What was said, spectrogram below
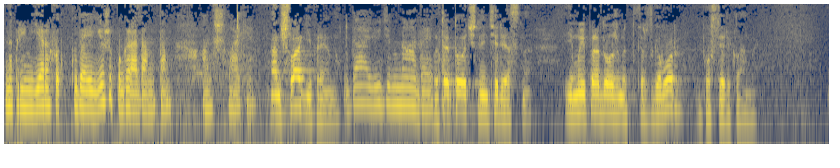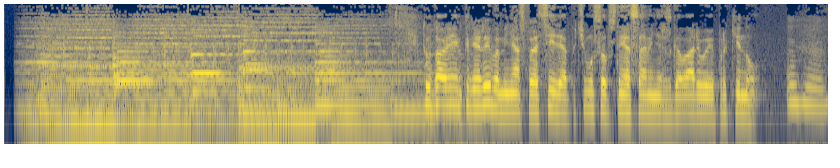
на премьерах, вот куда я езжу по городам, там аншлаги. Аншлаги прямо? Да, людям надо это. Вот это очень интересно. И мы продолжим этот разговор после рекламы. Тут во время перерыва меня спросили, а почему, собственно, я с вами не разговариваю про кино. Угу.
